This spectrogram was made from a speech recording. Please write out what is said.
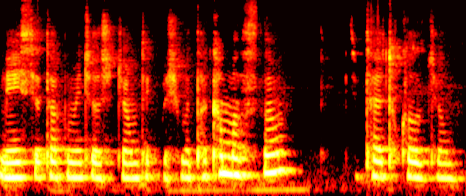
Neyse takmaya çalışacağım. Tek başıma takamazsam gidip tel toka alacağım.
